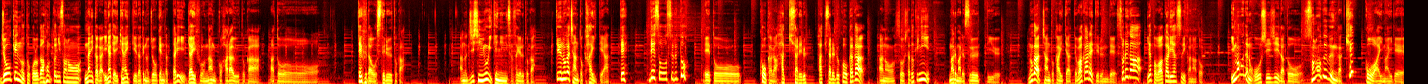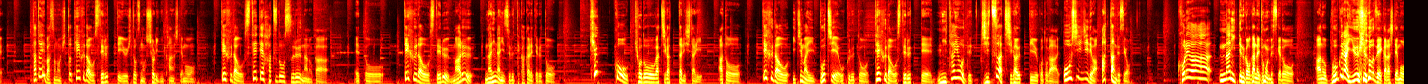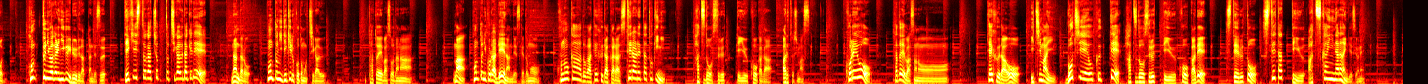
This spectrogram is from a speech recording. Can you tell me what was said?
条件のところが本当にその何かがいなきゃいけないっていうだけの条件だったりライフを何個払うとかあと手札を捨てるとかあの自身を生贄に捧げるとかっていうのがちゃんと書いてあってでそうすると,、えー、と効果が発揮される発揮される効果があのそうした時に〇〇するっていうのがちゃんと書いてあって分かれてるんでそれがやっぱ分かりやすいかなと。今までの OCG だとその部分が結構曖昧で例えばその人手札を捨てるっていう一つの処理に関しても手札を捨てて発動するなのかえっと手札を捨てる丸何々するって書かれてると結構挙動が違ったりしたりあと手札を1枚墓地へ送ると手札を捨てるって似たようで実は違うっていうことが OCG ではあったんですよ。これは何言ってるのか分かんないと思うんですけどあの僕ら有料勢からしても本当に分かりにくいルールだったんです。テキストがちょっと違うだけでなんだろう。本当にできることも違う。例えばそうだな。まあ本当にこれは例なんですけどもこのカードが手札から捨てられた時に発動するっていう効果があるとします。これを例えばその手札を1枚墓地へ送って発動するっていう効果で捨てると捨てたっていう扱いにならないんですよね。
